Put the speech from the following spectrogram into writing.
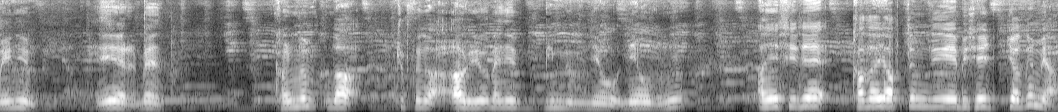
benim, eğer ben karnım da çok fena ağrıyor, ben de bilmiyorum ne, ne olduğunu. Hani size kaza yaptım diye bir şey yazdım ya.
